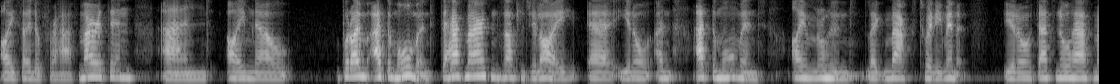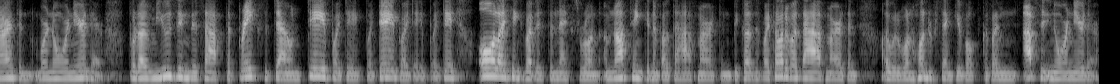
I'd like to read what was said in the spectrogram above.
I signed up for a half marathon and I'm now but I'm at the moment the half marathon's not till July, uh, you know, and at the moment I'm running like max 20 minutes. You know, that's no half marathon. We're nowhere near there. But I'm using this app that breaks it down day by day by day by day by day. All I think about is the next run. I'm not thinking about the half marathon because if I thought about the half marathon, I would 100% give up because I'm absolutely nowhere near there.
